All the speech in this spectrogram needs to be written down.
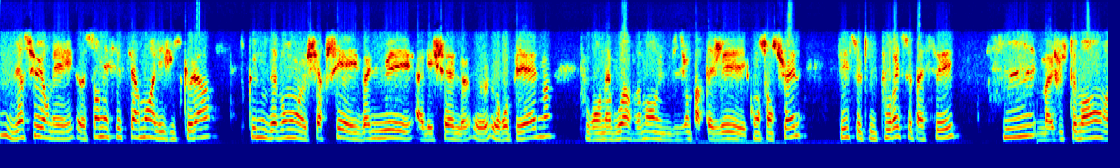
Bien sûr, mais euh, sans nécessairement aller jusque-là, ce que nous avons euh, cherché à évaluer à l'échelle européenne, pour en avoir vraiment une vision partagée et consensuelle, c'est ce qui pourrait se passer si, bah, justement,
